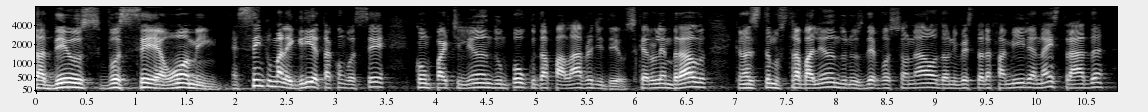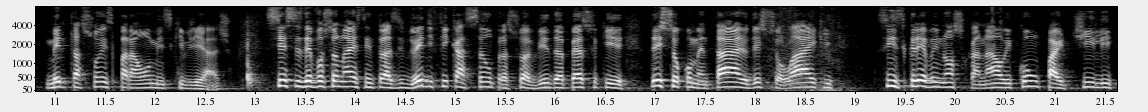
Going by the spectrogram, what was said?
a Deus você é homem. É sempre uma alegria estar com você compartilhando um pouco da palavra de Deus. Quero lembrá-lo que nós estamos trabalhando nos devocional da Universidade da Família na estrada, meditações para homens que viajam. Se esses devocionais têm trazido edificação para a sua vida, peço que deixe seu comentário, deixe seu like, se inscreva em nosso canal e compartilhe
